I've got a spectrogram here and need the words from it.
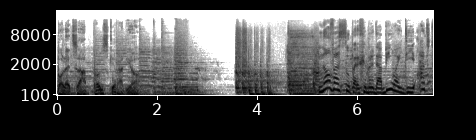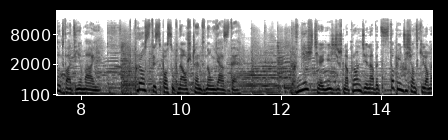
Poleca Polskie Radio. Nowa superhybryda BYD Atto 2 DMI. Prosty sposób na oszczędną jazdę. W mieście jeździsz na prądzie nawet 150 km.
